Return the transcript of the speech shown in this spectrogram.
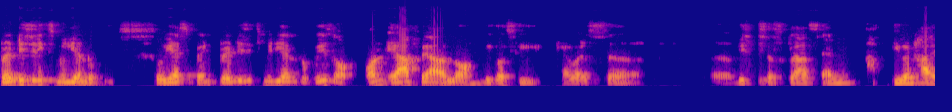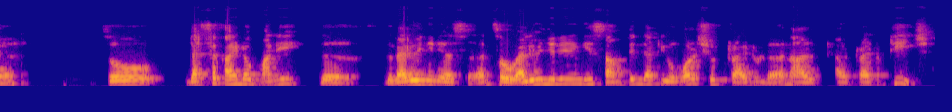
26 million rupees. So he has spent 26 million rupees on, airfare alone because he travels uh, uh, business class and even higher. So that's the kind of money the the value engineers learn. So value engineering is something that you all should try to learn. I'll, I'll try to teach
